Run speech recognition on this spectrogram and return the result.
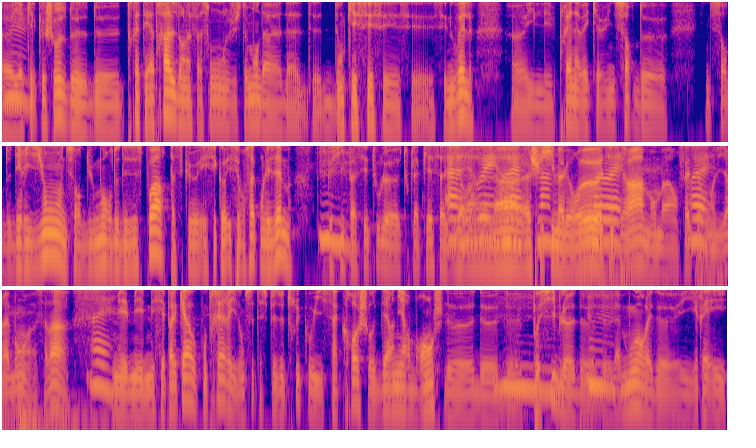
Euh, Il y a Mm. quelque chose de, de très théâtral dans la façon justement d'encaisser ces, ces- ces nouvelles. Euh, ils les prennent avec une sorte de une sorte de dérision, une sorte d'humour de désespoir, parce que et c'est pour ça qu'on les aime, parce que Mm. s'ils passaient tout le, toute la pièce à Ah, dire ah là ouais, là, ouais, à là, se je suis si malheureux, Ouais, etc. Bon bah en fait on dirait bon ça va, mais, mais, mais c'est pas le cas, au contraire, ils ont cette espèce de truc où ils s'accrochent aux dernières branches de, de, de Mm. possibles de, de Mm. l'amour et de, ils, ré-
